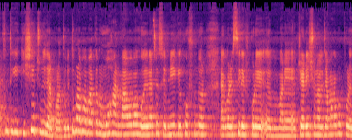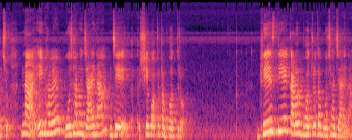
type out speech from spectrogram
এখন থেকে কিসের চুড়িদার পরাতে হবে? তোমরা ভাবো একেবারে মহান মা বাবা হয়ে গেছে, সে মেয়েকে খুব সুন্দর একবারে সিলেক্ট করে মানে ট্র্যাডিশনাল জামা কাপড় পরেছ। না, এইভাবে বোঝানো যায় না যে সে কতটা ভদ্র। ড্রেস দিয়ে কারোর ভদ্রতা বোঝা যায় না।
